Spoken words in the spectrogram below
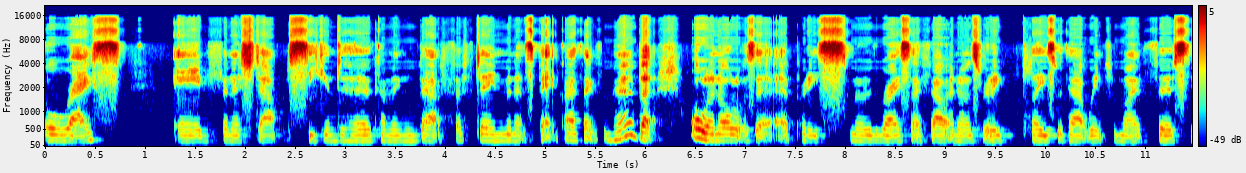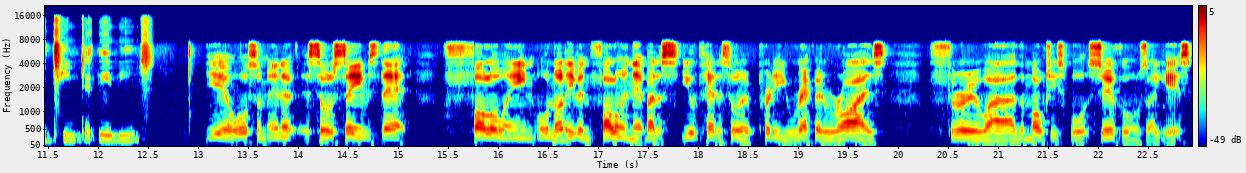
all race, and finished up second to her, coming about 15 minutes back, I think, from her. But all in all, it was a, a pretty smooth race, I felt, and I was really pleased with how it went for my first attempt at the event. Yeah, awesome. And it, it sort of seems that following, or not even following that, but you've had a sort of pretty rapid rise through uh, the multi-sport circles, I guess.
